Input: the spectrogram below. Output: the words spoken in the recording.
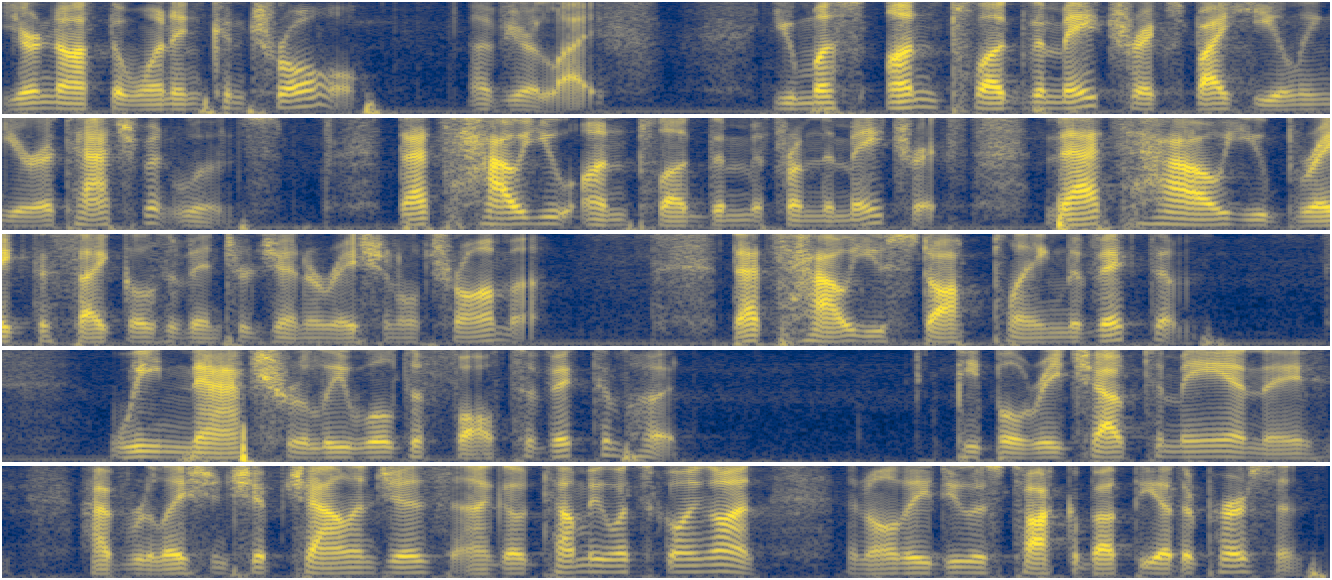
You're not the one in control of your life. You must unplug the matrix by healing your attachment wounds. That's how you unplug them from the matrix. That's how you break the cycles of intergenerational trauma. That's how you stop playing the victim we naturally will default to victimhood. People reach out to me and they have relationship challenges, and I go, Tell me what's going on. And all they do is talk about the other person.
